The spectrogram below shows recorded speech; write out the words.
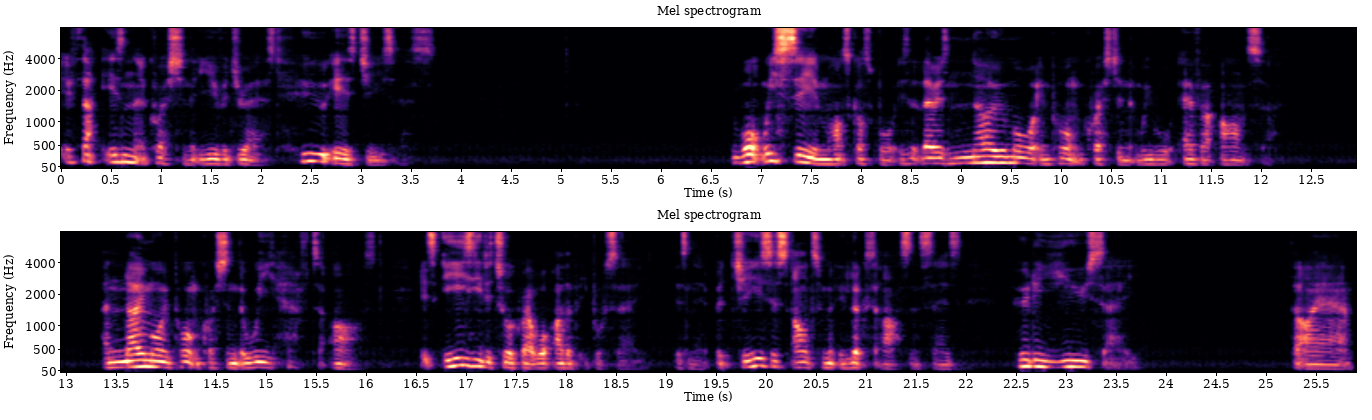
if that isn't a question that you've addressed, who is Jesus? What we see in Mark's Gospel is that there is no more important question that we will ever answer, and no more important question that we have to ask. It's easy to talk about what other people say, isn't it? But Jesus ultimately looks at us and says, Who do you say that I am?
